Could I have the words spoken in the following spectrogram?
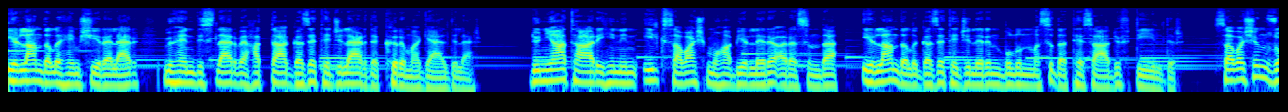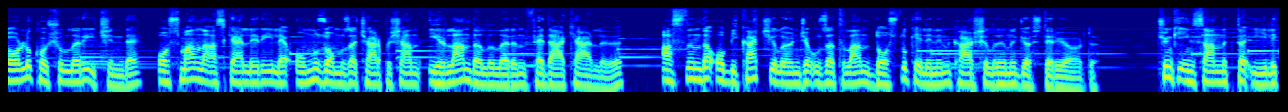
İrlandalı hemşireler, mühendisler ve hatta gazeteciler de Kırım'a geldiler. Dünya tarihinin ilk savaş muhabirleri arasında İrlandalı gazetecilerin bulunması da tesadüf değildir. Savaşın zorlu koşulları içinde Osmanlı askerleriyle omuz omuza çarpışan İrlandalıların fedakarlığı, aslında o birkaç yıl önce uzatılan dostluk elinin karşılığını gösteriyordu. Çünkü insanlıkta iyilik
